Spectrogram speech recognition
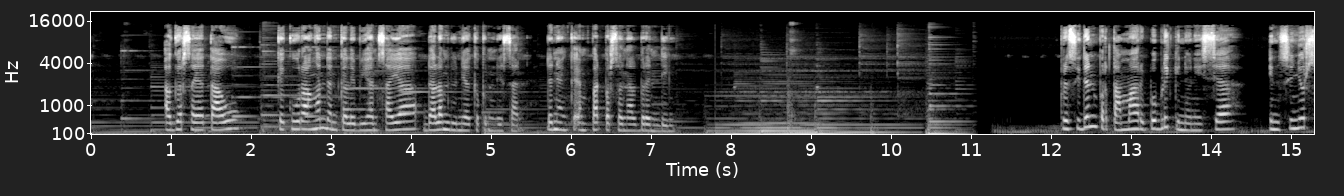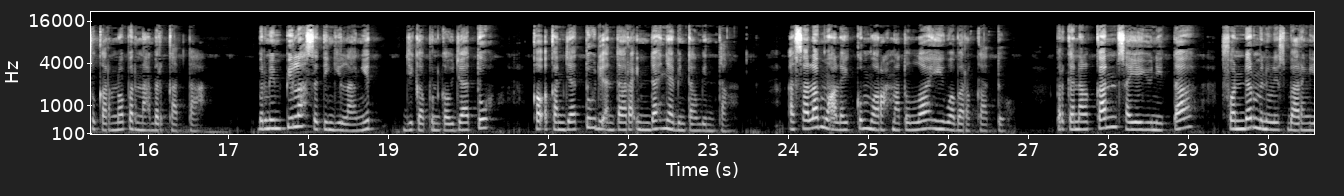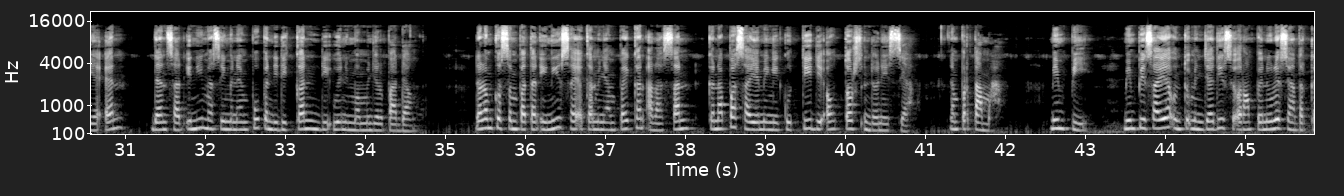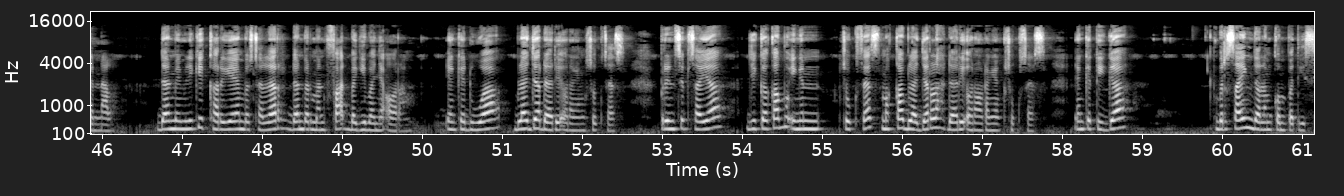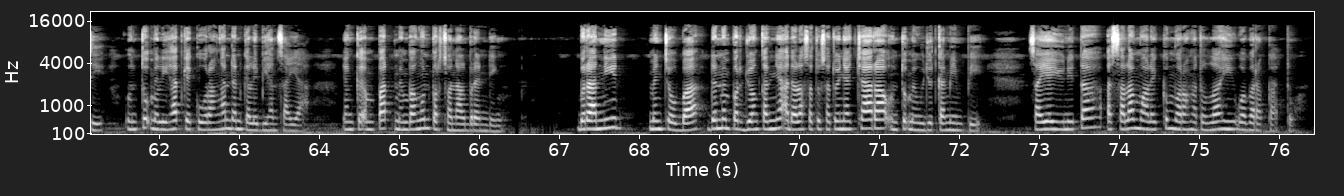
Agar saya tahu kekurangan dan kelebihan saya dalam dunia kepenulisan dan yang keempat personal branding. Presiden pertama Republik Indonesia, Insinyur Soekarno pernah berkata, "Bermimpilah setinggi langit, jikapun kau jatuh, kau akan jatuh di antara indahnya bintang-bintang." Assalamualaikum warahmatullahi wabarakatuh. Perkenalkan, saya Yunita, founder menulis bareng YN, dan saat ini masih menempuh pendidikan di UIN Imam Menjel Padang. Dalam kesempatan ini, saya akan menyampaikan alasan kenapa saya mengikuti di Outdoors Indonesia. Yang pertama, mimpi. Mimpi saya untuk menjadi seorang penulis yang terkenal dan memiliki karya yang bestseller dan bermanfaat bagi banyak orang. Yang kedua, belajar dari orang yang sukses. Prinsip saya, jika kamu ingin sukses, maka belajarlah dari orang-orang yang sukses. Yang ketiga, bersaing dalam kompetisi untuk melihat kekurangan dan kelebihan saya. Yang keempat, membangun personal branding. Berani mencoba dan memperjuangkannya adalah satu-satunya cara untuk mewujudkan mimpi. Saya Yunita, Assalamualaikum warahmatullahi wabarakatuh.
